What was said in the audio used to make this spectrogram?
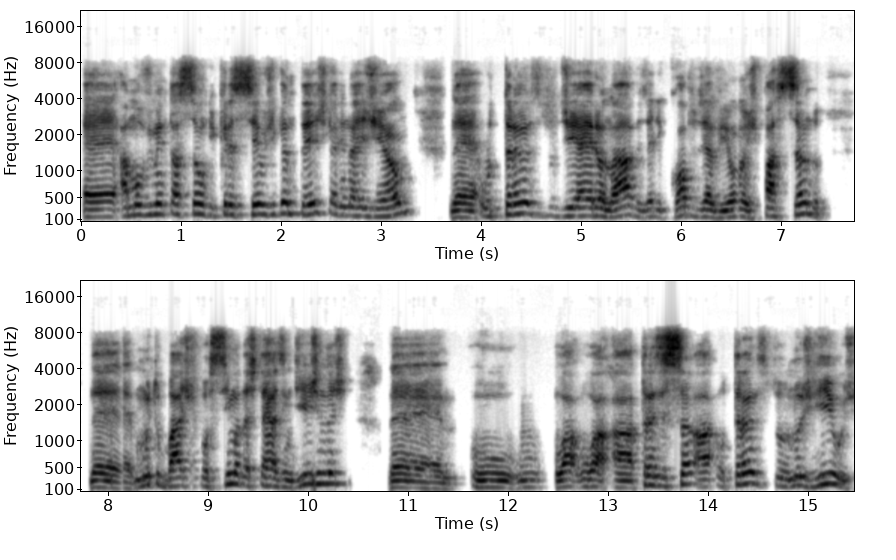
é, a movimentação que cresceu gigantesca ali na região, né, o trânsito de aeronaves, helicópteros e aviões passando né, muito baixo por cima das terras indígenas, né, o, o, a, a, transição, a, o trânsito nos rios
